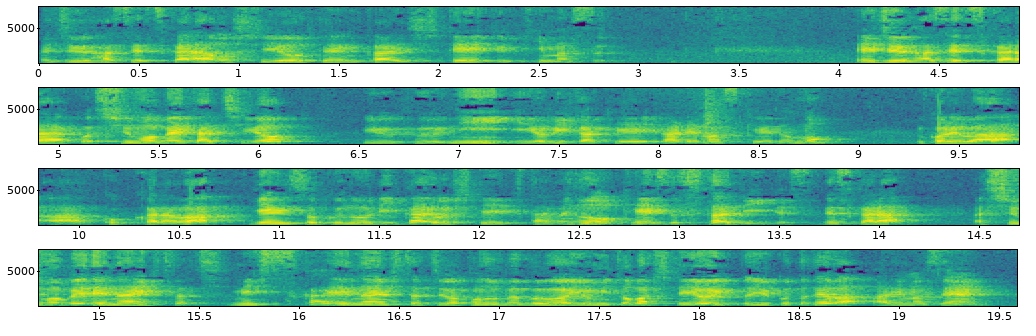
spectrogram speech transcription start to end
18節から教えを展開していきます。18節から「しもべたちよ」というふうに呼びかけられますけれどもこれはここからは原則の理解をしていくためのケーススタディです。ですからしもべでない人たち召使いでない人たちはこの部分は読み飛ばしてよいということではありません。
